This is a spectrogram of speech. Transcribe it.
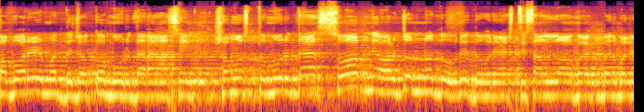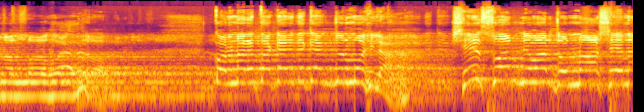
কবরের মধ্যে যত মুর্দারা আছে, সমস্ত মুর্দা সব নেওয়ার জন্য দৌড়ে দৌড়ে আসতেছে। আল্লাহ একবার বলেন, আল্লাহ একবার কর্নারে তাকায় দেখে একজন মহিলা, সে সব নেওয়ার জন্য আসে না।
